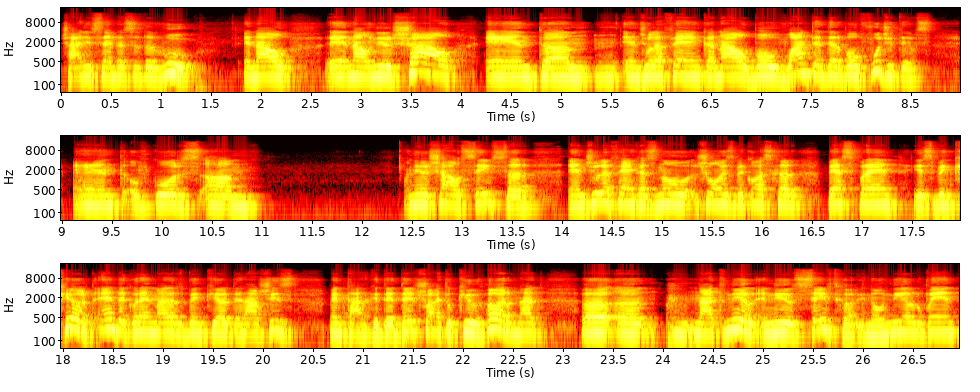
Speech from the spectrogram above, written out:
Chinese Ambassador Wu, and now and now Neil Shaw and um, and Julia Fang are now both wanted. They're both fugitives, and of course, um, Neil Shaw saves her. And Julia Fang has no choice because her best friend is being killed and the grandmother has been killed and now she's been targeted. They try to kill her, not uh, uh, not Neil, and Neil saved her. You know, Neil went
